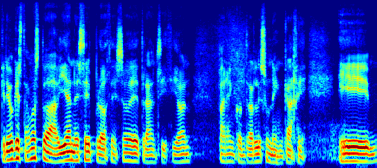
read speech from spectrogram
Creo que estamos todavía en ese proceso de transición para encontrarles un encaje. Eh,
